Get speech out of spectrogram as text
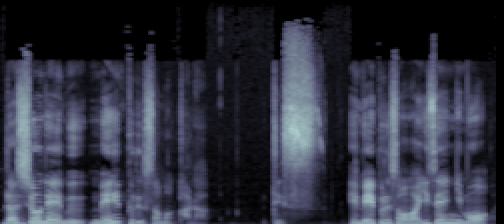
ラジオネームメープル様からです。えメープル様は以前にも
